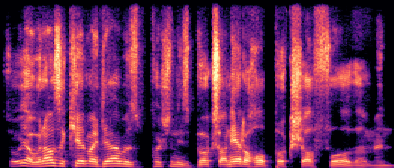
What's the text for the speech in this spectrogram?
So yeah, when I was a kid, my dad was pushing these books on. He had a whole bookshelf full of them, and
